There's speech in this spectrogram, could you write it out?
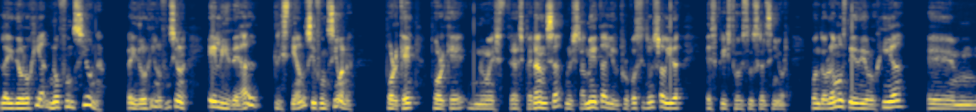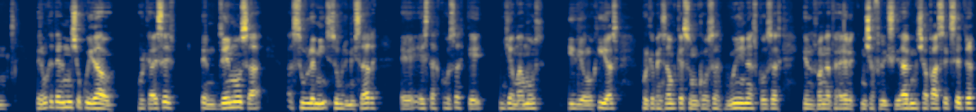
la ideología no funciona. La ideología no funciona. El ideal cristiano sí funciona. ¿Por qué? porque nuestra esperanza, nuestra meta y el propósito de nuestra vida es Cristo Jesús el Señor. Cuando hablamos de ideología, em, tenemos que tener mucho cuidado, porque a veces tendremos a, sublimizar eh, estas cosas que llamamos ideologías, porque pensamos que son cosas buenas, cosas que nos van a traer mucha felicidad, mucha paz, etc.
